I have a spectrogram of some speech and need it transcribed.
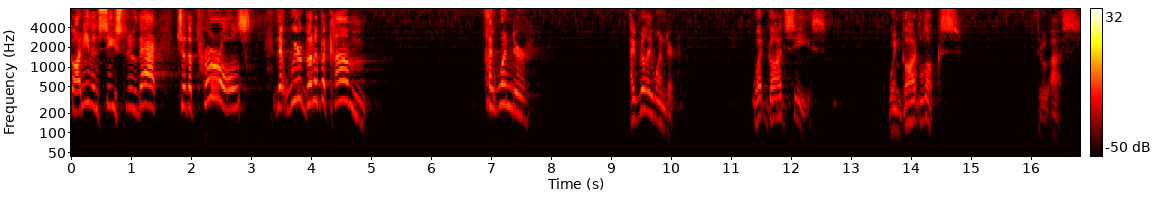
God even sees through that to the pearls that we're going to become. I wonder, I really wonder what God sees when God looks through us.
